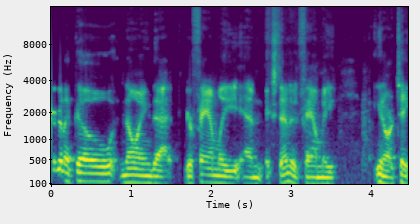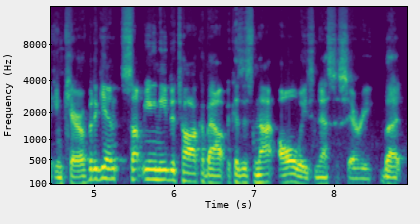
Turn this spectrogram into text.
You're going to go knowing that your family and extended family you know are taken care of. But again something you need to talk about because it's not always necessary but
